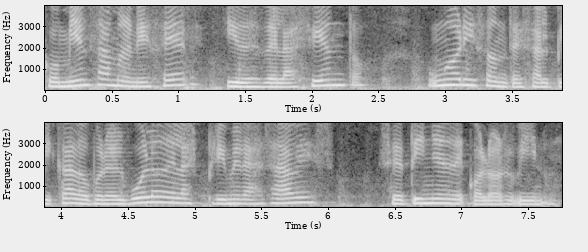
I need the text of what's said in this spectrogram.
Comienza a amanecer y desde el asiento, un horizonte salpicado por el vuelo de las primeras aves se tiñe de color vino.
